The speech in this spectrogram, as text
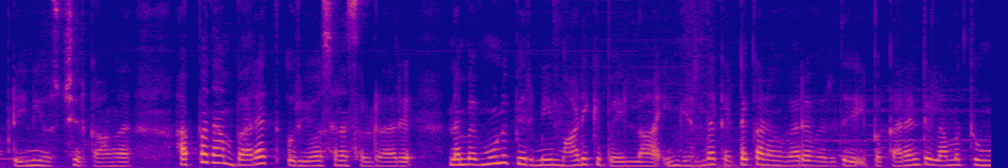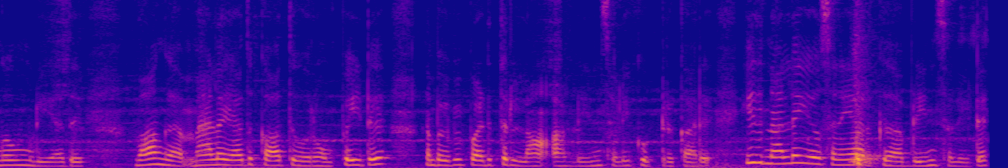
அப்படின்னு யோசிச்சிருக்காங்க. அப்போ தான் பரத் ஒரு யோசனை சொல்கிறாரு நம்ம மூணு பேருமே மாடிக்கு போயிடலாம். இங்கேருந்த கெட்ட கனவு வேறு வருது. இப்போ கரண்ட் இல்லாமல் தூங்கவும் முடியாது. வாங்க மேலேயாவது காற்று வரும். போயிட்டு நம்ம போய் படுத்துடலாம். அப்படின்னு சொல்லி கூப்பிட்ருக்காரு இது நல்ல யோசனையாக இருக்குது அப்படின்னு சொல்லிட்டு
